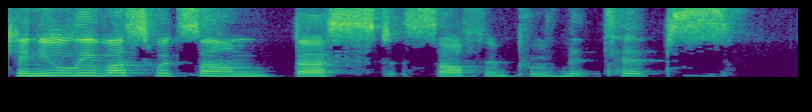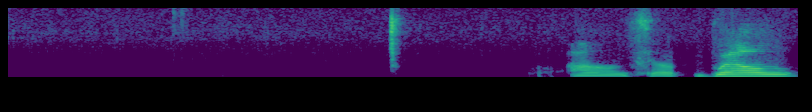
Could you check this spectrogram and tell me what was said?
Can you leave us with some best self improvement tips? Um, so, well,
